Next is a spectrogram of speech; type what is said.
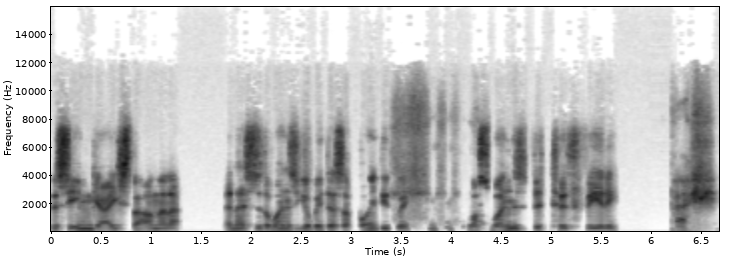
the same guy starring in it. And this is the ones that you'll be disappointed with. First one's The Tooth Fairy. Pish.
